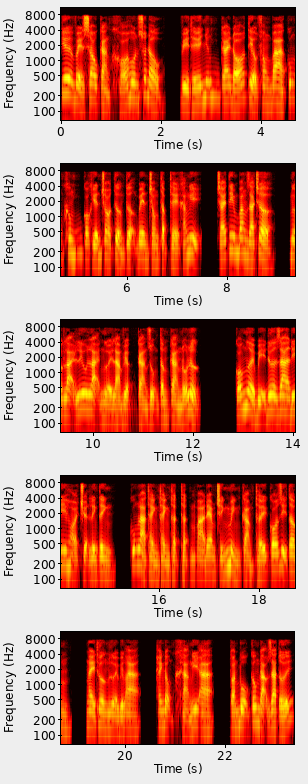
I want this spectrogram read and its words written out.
kia về sau càng khó hôn suốt đầu. Vì thế những cái đó tiểu phong ba cũng không có khiến cho tưởng tượng bên trong tập thể kháng nghị, trái tim băng giá trở, ngược lại lưu lại người làm việc càng dụng tâm càng nỗ lực. Có người bị đưa ra đi hỏi chuyện linh tinh, cũng là thành thành thật thật mà đem chính mình cảm thấy có dị tâm, ngày thường lười biếng A, hành động khả nghi A, toàn bộ công đạo ra tới,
